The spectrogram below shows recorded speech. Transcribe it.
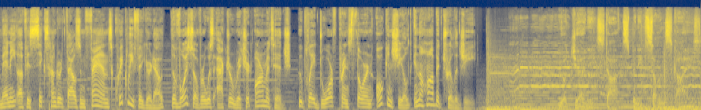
Many of his 600,000 fans quickly figured out the voiceover was actor Richard Armitage, who played Dwarf Prince Thorin Oakenshield in the Hobbit trilogy. Your journey starts beneath southern skies,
